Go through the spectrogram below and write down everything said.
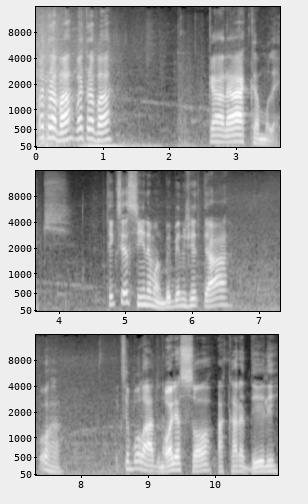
Vai travar, vai travar. Caraca, moleque. Tem que ser assim, né, mano? Beber no GTA. Porra. Tem que ser bolado, né? Olha só a cara dele.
